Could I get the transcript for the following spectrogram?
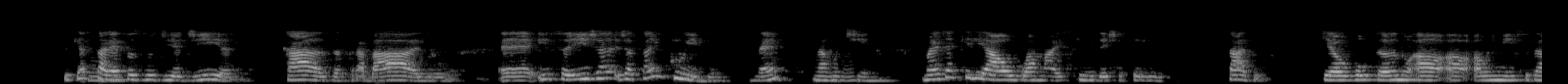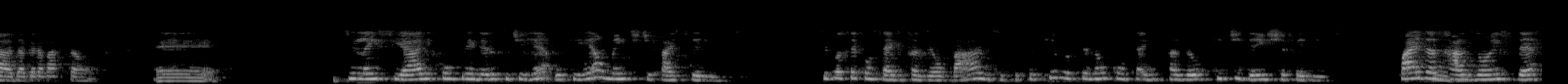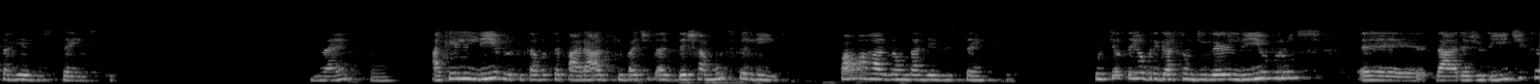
Porque as uhum. tarefas do dia a dia, casa, trabalho, é, isso aí já está incluído né, na uhum. rotina. Mas é aquele algo a mais que me deixa feliz, sabe? Que é o voltando ao, ao início da, da gravação. É, silenciar e compreender o que, te, o que realmente te faz feliz. Se você consegue fazer o básico, por que você não consegue fazer o que te deixa feliz? Quais as uhum. razões dessa resistência? Né? Uhum. Aquele livro que estava separado, que vai te deixar muito feliz, qual a razão da resistência? Porque eu tenho obrigação de ler livros é, da área jurídica,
